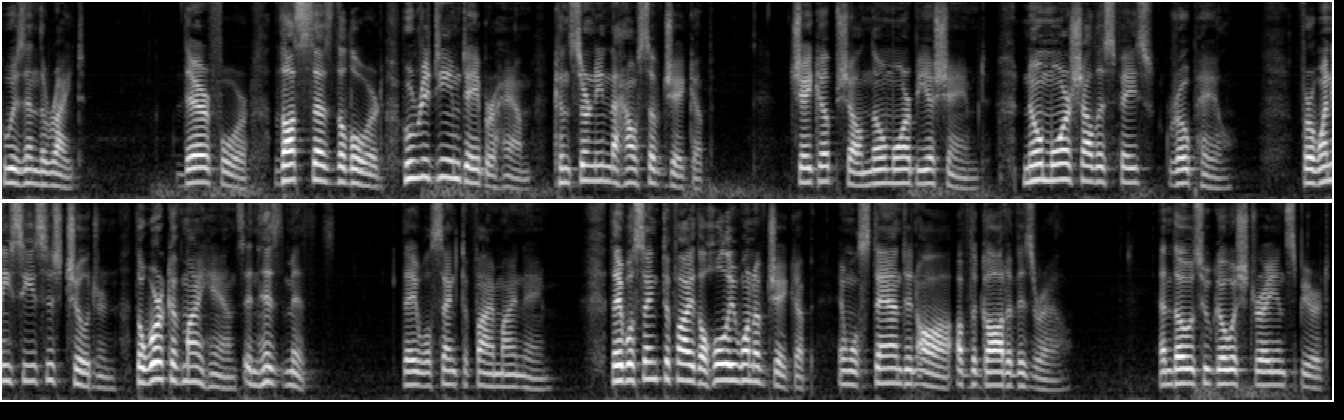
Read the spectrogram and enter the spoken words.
who is in the right. Therefore, thus says the Lord, who redeemed Abraham, concerning the house of Jacob Jacob shall no more be ashamed, no more shall his face grow pale. For when he sees his children, the work of my hands, in his midst, they will sanctify my name. They will sanctify the Holy One of Jacob, and will stand in awe of the God of Israel. And those who go astray in spirit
